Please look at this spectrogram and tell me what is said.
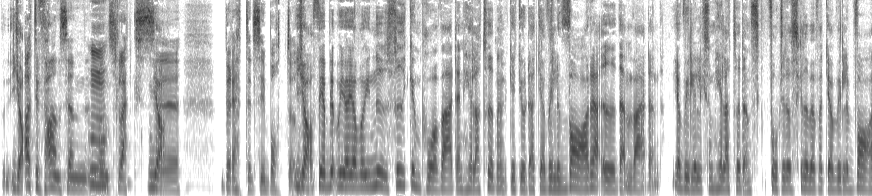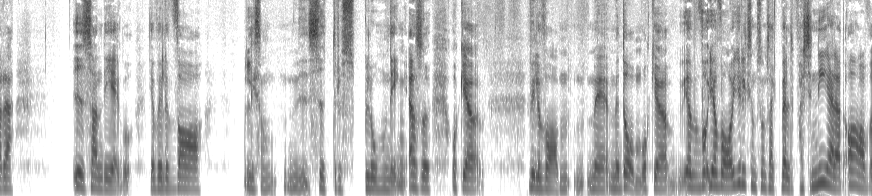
Ja. Att det fanns en, mm. någon slags ja. eh, berättelse i botten? Ja, för jag, blev, jag, jag, var ju nyfiken på världen hela tiden vilket gjorde att jag ville vara i den världen. Jag ville liksom hela tiden fortsätta skriva för att jag ville vara i San Diego. Jag ville vara liksom citrusblomning. Alltså, och jag ville vara med, med dem. Och jag, jag, jag var ju liksom som sagt väldigt fascinerad av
